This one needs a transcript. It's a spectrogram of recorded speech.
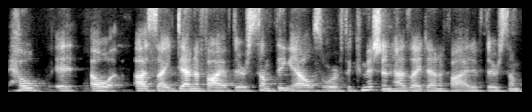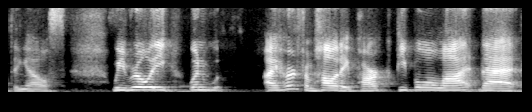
help it, oh, us identify if there's something else, or if the commission has identified if there's something else. We really when. I heard from Holiday Park people a lot that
